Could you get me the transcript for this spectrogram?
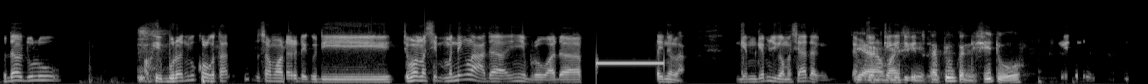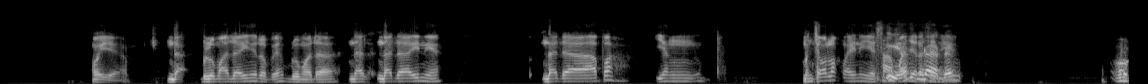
bedal dulu hiburan gue kalau kata sama adikku di, cuman masih mending lah ada ini bro, ada inilah game-game juga masih ada kan, time Ya, masih. gitu-gitu. Tapi bukan di situ. Oh iya, nggak belum ada ini Rob ya, belum ada, nggak, nggak ada ini ya, nggak ada apa yang mencolok lah ini ya, sama Iya, aja rasanya. ada. ya. Oh,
